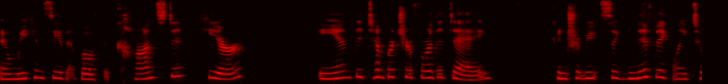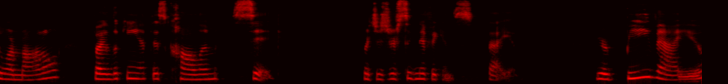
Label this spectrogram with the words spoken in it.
And we can see that both the constant here and the temperature for the day contribute significantly to our model by looking at this column SIG, which is your significance value. Your B value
